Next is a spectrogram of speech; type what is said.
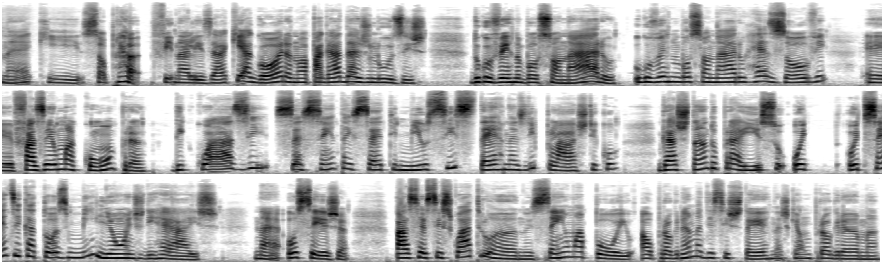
né, que só para finalizar, que agora, no apagar das luzes do governo Bolsonaro, o governo Bolsonaro resolve é, fazer uma compra de quase 67 mil cisternas de plástico, gastando para isso 814 milhões de reais. Né? Ou seja, passa esses quatro anos sem um apoio ao programa de cisternas, que é um programa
